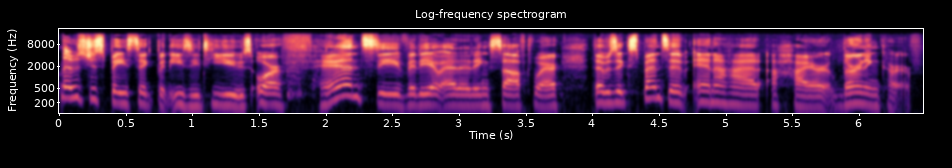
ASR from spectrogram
that was just basic but easy to use, or fancy video editing software that was expensive and had a higher learning curve.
